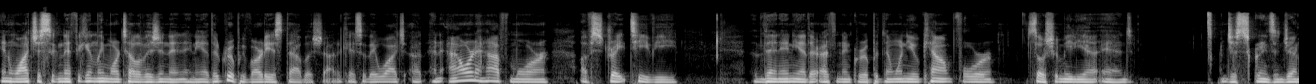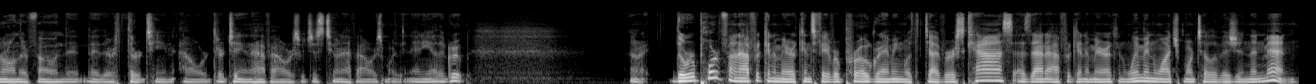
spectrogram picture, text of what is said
and watches significantly more television than any other group. We've already established that. Okay, so they watch an hour and a half more of straight TV than any other ethnic group. But then when you account for social media and just screens in general on their phone, they, they're 13 hours, 13 and a half hours, which is two and a half hours more than any other group. The report found African Americans favor programming with diverse casts, as that African American women watch more television than men.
